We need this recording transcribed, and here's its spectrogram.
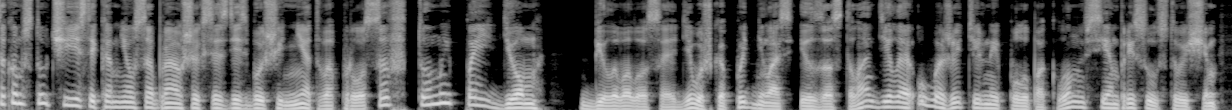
таком случае, если ко мне у собравшихся здесь больше нет вопросов, то мы пойдем», Беловолосая девушка поднялась из-за стола, делая уважительный полупоклон всем присутствующим –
